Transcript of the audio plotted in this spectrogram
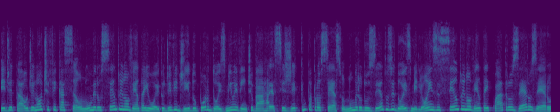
Edital de notificação número 198 dividido por 2020/SG Quimpa processo número 202.194.00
